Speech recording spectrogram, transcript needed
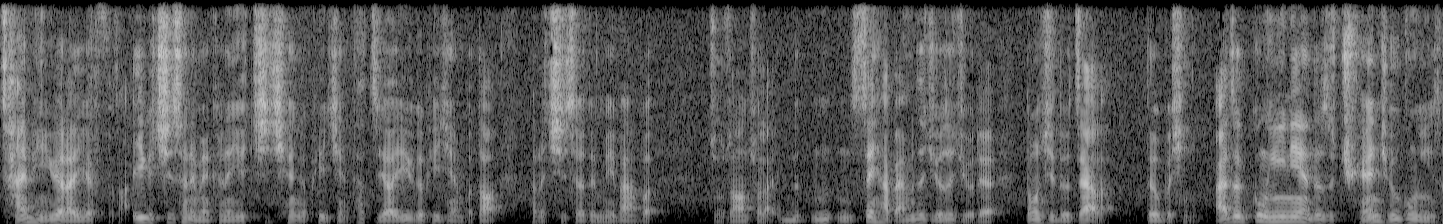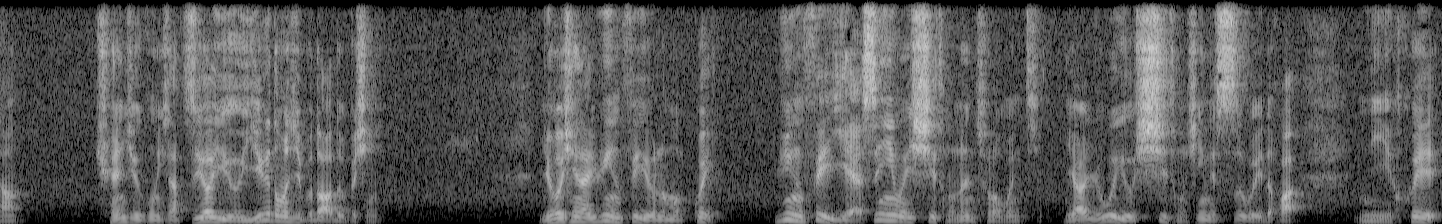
产品越来越复杂。一个汽车里面可能有几千个配件，它只要一个配件不到，它的汽车都没办法组装出来。嗯嗯，剩下百分之九十九的东西都在了，都不行。而这个供应链都是全球供应商。全球供应商只要有一个东西不到都不行。以后现在运费又那么贵，运费也是因为系统论出了问题。你要如果有系统性的思维的话，你会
